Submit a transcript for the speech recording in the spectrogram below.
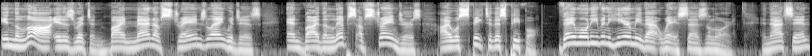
In the law, it is written, By men of strange languages and by the lips of strangers I will speak to this people. They won't even hear me that way, says the Lord. And that's in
